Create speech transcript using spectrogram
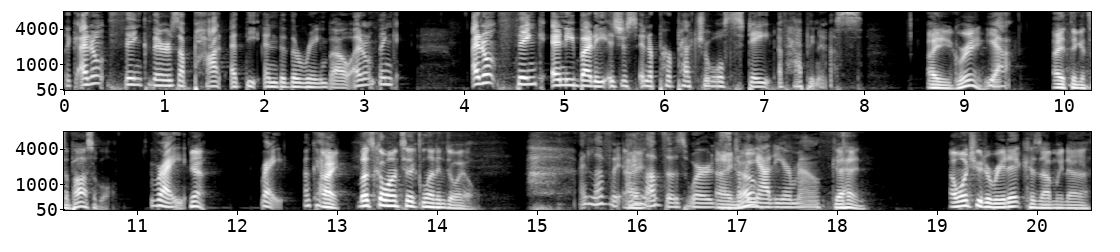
Like I don't think there's a pot at the end of the rainbow. I don't think I don't think anybody is just in a perpetual state of happiness. I agree. Yeah. I think it's impossible. Right. Yeah. Right. Okay. All right, let's go on to Glennon Doyle. I love it. I, I- love those words I coming know. out of your mouth. Go ahead. I want you to read it because I'm gonna.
